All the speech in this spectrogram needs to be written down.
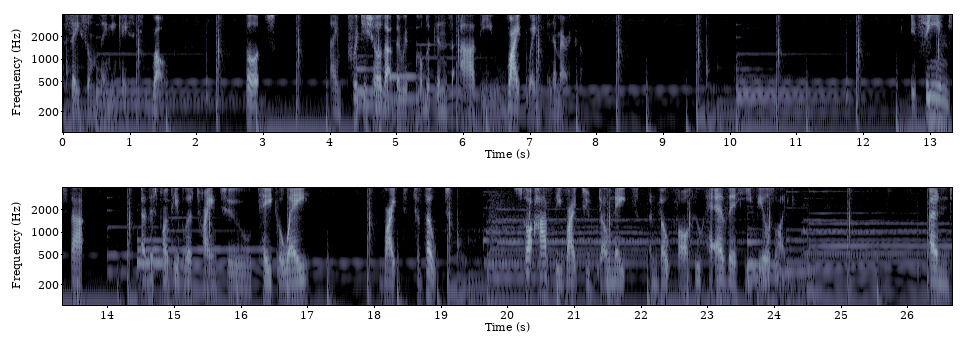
say something in case it's wrong. But I'm pretty sure that the Republicans are the right wing in America. It seems that at this point people are trying to take away right to vote. Scott has the right to donate and vote for whoever he feels like. And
